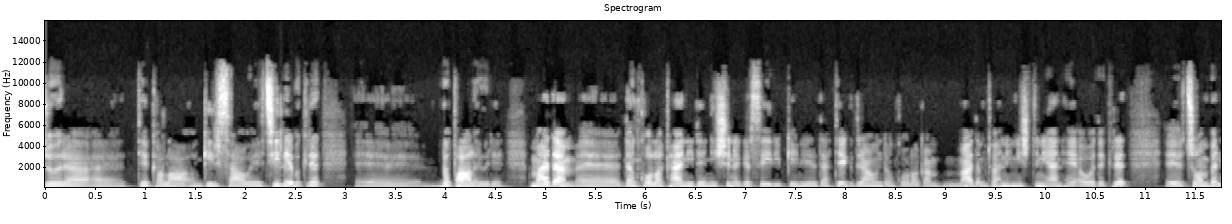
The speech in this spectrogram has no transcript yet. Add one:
جۆرە تێکەڵا گیرساوەیە چی لێ بکرێت بپاڵێورێت مادام دەنکۆڵەکانی دەنیشن ئەگەر سەیری بکەینێدا تێک دراون دەنکۆڵەکان مادەم توانانی نیشتنیان هەیە ئەوە دەکرێت چۆن بن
